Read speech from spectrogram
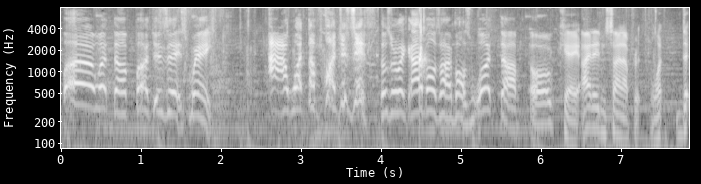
Whoa, what the fudge is this? Wait. Ah, what the fudge is this? Those are like eyeballs, eyeballs. What the? Okay, I didn't sign up for what? The,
